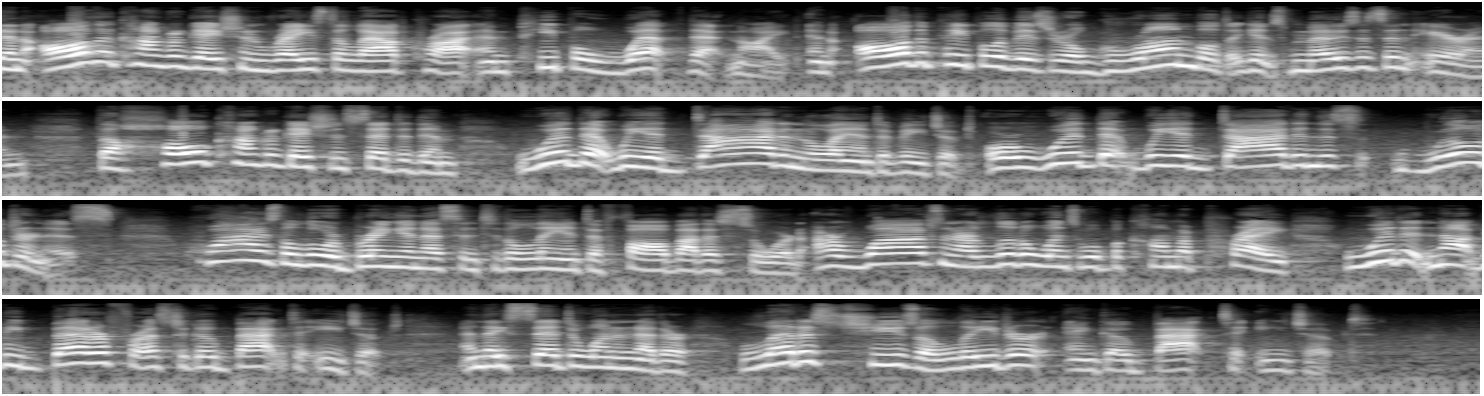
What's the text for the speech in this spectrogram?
Then all the congregation raised a loud cry, and people wept that night. And all the people of Israel grumbled against Moses and Aaron. The whole congregation said to them, Would that we had died in the land of Egypt, or would that we had died in this wilderness. Why is the Lord bringing us into the land to fall by the sword? Our wives and our little ones will become a prey. Would it not be better for us to go back to Egypt? And they said to one another, Let us choose a leader and go back to Egypt.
